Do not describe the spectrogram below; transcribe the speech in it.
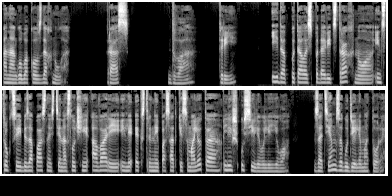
Она глубоко вздохнула. Раз, два, три. Ида пыталась подавить страх, но инструкции безопасности на случай аварии или экстренной посадки самолета лишь усиливали его. Затем загудели моторы.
